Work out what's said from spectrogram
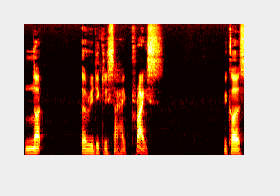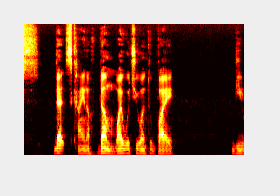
not a ridiculously high price because that's kind of dumb. Why would you want to buy the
